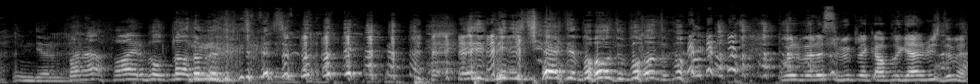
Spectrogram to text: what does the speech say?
diyorum. Bana Firebolt'la adam öldürdünüz. Herif beni içeride boğdu boğdu boğdu. Full böyle sümükle kaplı gelmiş değil mi?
